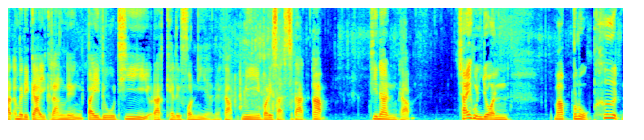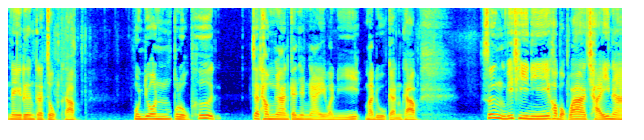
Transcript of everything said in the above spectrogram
รัฐอเมริกาอีกครั้งหนึ่ง ไปดูที่รัฐแคลิฟอร์เนียนะครับ มีบริษัทสตาร์ทอัพที่นั่นครับ ใช้หุ่นยนต์มาปลูกพืชในเรือนกระจกครับ หุ่นยนต์ปลูกพืชจะทำงานกันยังไงวันนี้มาดูกันครับ ซึ่งวิธีนี้เขาบอกว่าใช้น้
